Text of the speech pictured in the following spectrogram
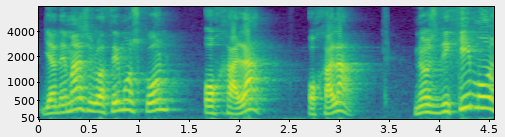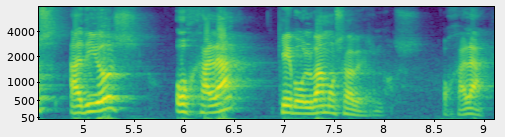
Y además lo hacemos con ojalá, ojalá. Nos dijimos adiós, ojalá que volvamos a vernos. Ojalá.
